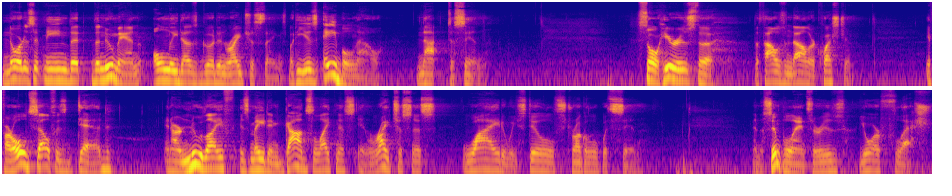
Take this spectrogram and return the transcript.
nor does it mean that the new man only does good and righteous things, but he is able now not to sin. So here is the, the thousand dollar question. If our old self is dead and our new life is made in God's likeness, in righteousness, why do we still struggle with sin? And the simple answer is your flesh.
